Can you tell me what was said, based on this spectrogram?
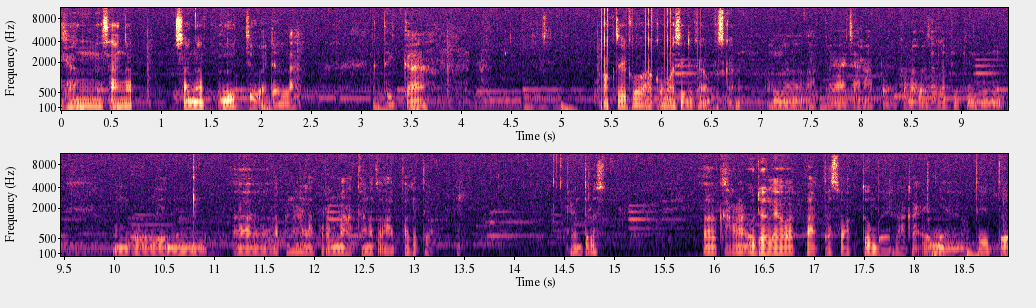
yang sangat sangat lucu adalah ketika waktu itu aku masih di kampus kan. Nah, apa ya acara apa ya? Kalau nggak salah bikin ngumpulin uh, apa namanya laporan magang atau apa gitu. Dan terus uh, karena udah lewat batas waktu bayar KKN nya waktu itu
